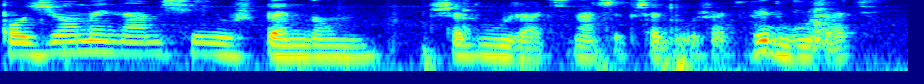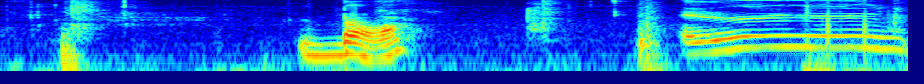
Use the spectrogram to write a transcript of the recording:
poziomy nam się już będą przedłużać, znaczy przedłużać, wydłużać. Bo yy,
